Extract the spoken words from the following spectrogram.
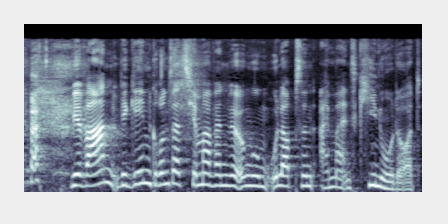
wir waren, wir gehen grundsätzlich immer, wenn wir irgendwo im Urlaub sind, einmal ins Kino dort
